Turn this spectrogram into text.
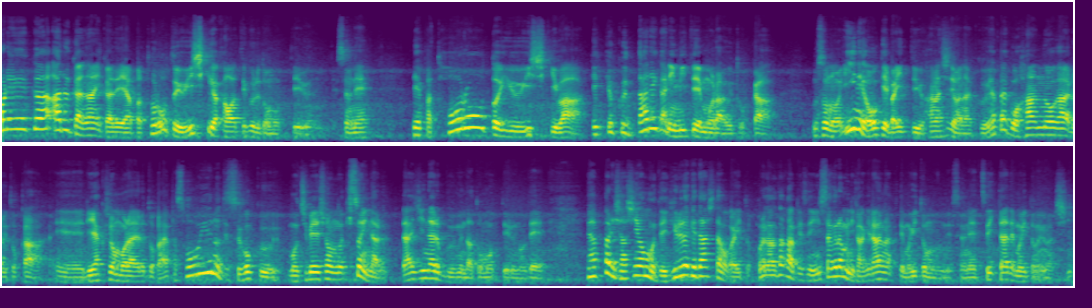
これがあるかないかでやっぱ撮ろうという意識が変わってくると思っているんですよね。でやっぱ撮ろうという意識は結局誰かに見てもらうとかそのいいねが多ければいいっていう話ではなくやっぱりこう反応があるとか、えーリアクションもらえるとかやっぱそういうのってすごくモチベーションの基礎になる大事になる部分だと思っているのでやっぱり写真はもうできるだけ出した方がいいと。これがだから別にインスタグラムに限らなくてもいいと思うんですよね。ツイッターでもいいと思いますし。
